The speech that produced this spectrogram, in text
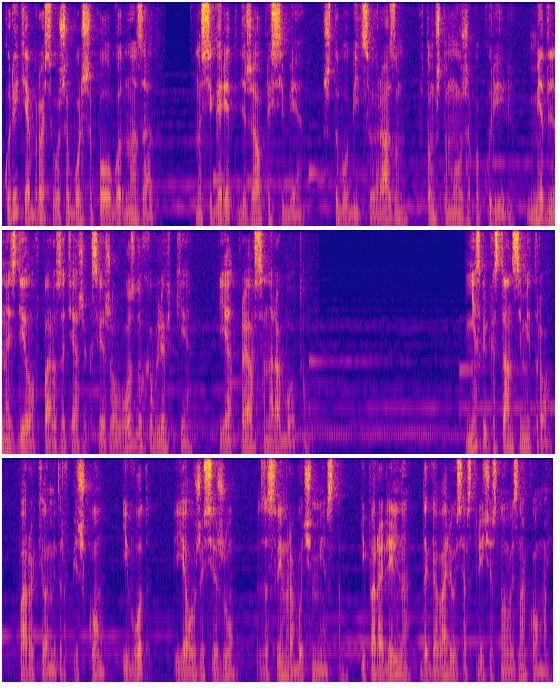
Курить я бросил уже больше полугода назад, но сигареты держал при себе, чтобы убить свой разум в том, что мы уже покурили. Медленно сделав пару затяжек свежего воздуха в легкие, я отправился на работу. Несколько станций метро, пару километров пешком, и вот я уже сижу за своим рабочим местом и параллельно договариваюсь о встрече с новой знакомой.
